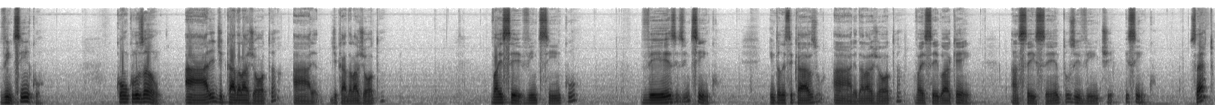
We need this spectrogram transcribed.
25. Conclusão: a área de cada lajota, a área de cada lajota vai ser 25 vezes 25. Então, nesse caso, a área da lajota vai ser igual a quem? A 625. Certo?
